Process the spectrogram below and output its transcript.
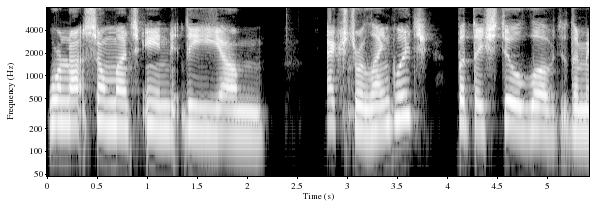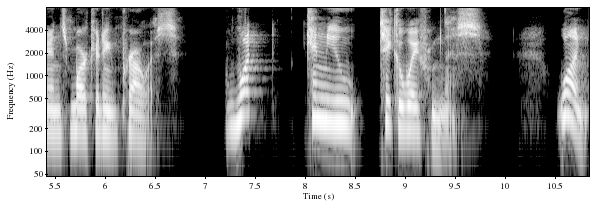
were not so much in the um, extra language but they still loved the man's marketing prowess. What can you take away from this? One,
